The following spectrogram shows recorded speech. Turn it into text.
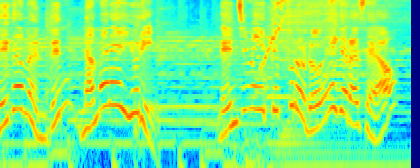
내가 만든 나만의 요리. 렌즈메이트 프로로 해결하세요.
